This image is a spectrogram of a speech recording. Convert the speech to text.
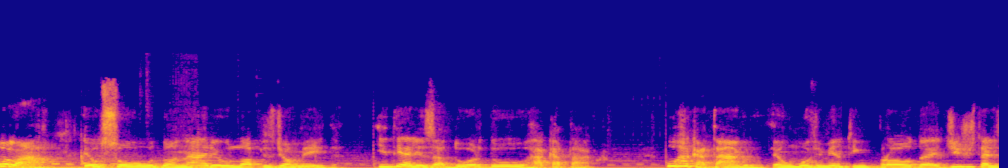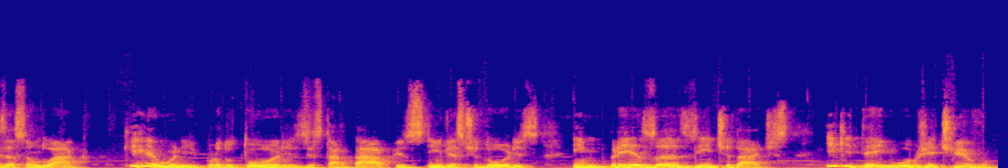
Olá, eu sou o Donário Lopes de Almeida, idealizador do Hackatagro. O Hackatagro é um movimento em prol da digitalização do agro, que reúne produtores, startups, investidores, empresas e entidades, e que tem o objetivo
